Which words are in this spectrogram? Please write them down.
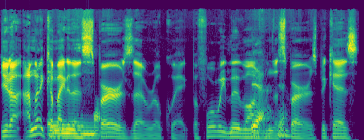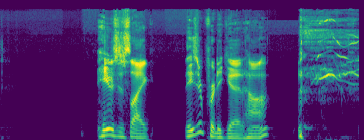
Dude, I, am going to come back to those Spurs, though, real quick before we move on yeah, from the Spurs because he was just like, these are pretty good, huh?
